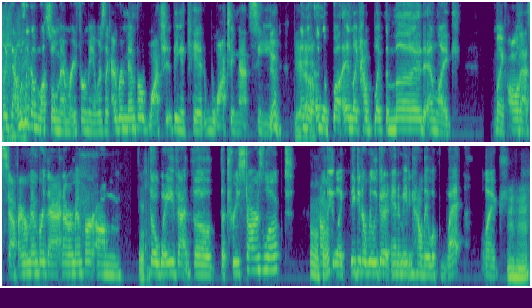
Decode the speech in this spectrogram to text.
like that was like a muscle memory for me it was like i remember watching being a kid watching that scene Yeah. Yeah. and the and the bu- and like how like the mud and like like all that stuff. I remember that, and I remember um Ugh. the way that the the tree stars looked. How Uh-huh. they like they did a really good at animating how they looked wet. Like mm-hmm.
